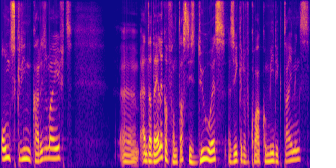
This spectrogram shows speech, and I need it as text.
onscreen charisma heeft. Ehm, en dat eigenlijk een fantastisch duo is, zeker qua comedic timings.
